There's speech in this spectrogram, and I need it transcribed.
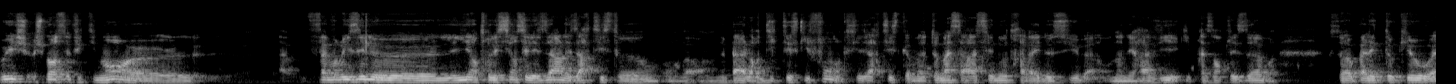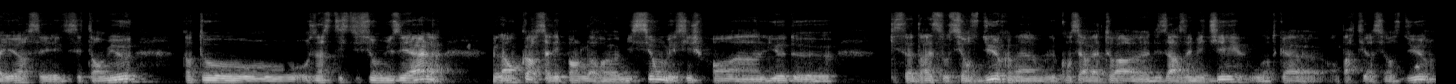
Oui, je, pense effectivement, euh, favoriser le, les liens entre les sciences et les arts, les artistes, euh, on n'est pas à leur dicter ce qu'ils font. Donc, si les artistes comme Thomas Saraceno travaillent dessus, ben, on en est ravi et qu'ils présentent les œuvres, que ce soit au Palais de Tokyo ou ailleurs, c'est tant mieux. Quant aux, institutions muséales, là encore, ça dépend de leur euh, mission. Mais si je prends un lieu qui s'adresse aux sciences dures, comme le Conservatoire euh, des arts et métiers, ou en tout cas en partie en sciences dures,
